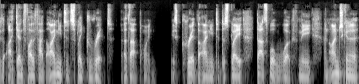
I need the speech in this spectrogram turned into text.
to identify the fact that i need to display grit at that point it's grit that I need to display. That's what will work for me. And I'm just to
